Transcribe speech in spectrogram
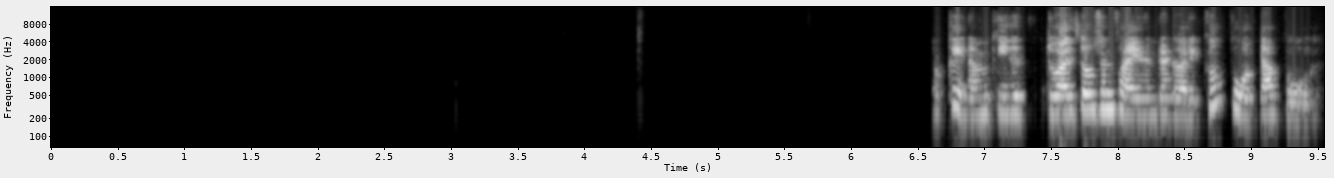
okay நமக்கு இது டுவெல் தௌசண்ட் ஃபைவ் ஹண்ட்ரட் வரைக்கும் போட்டா போகும்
